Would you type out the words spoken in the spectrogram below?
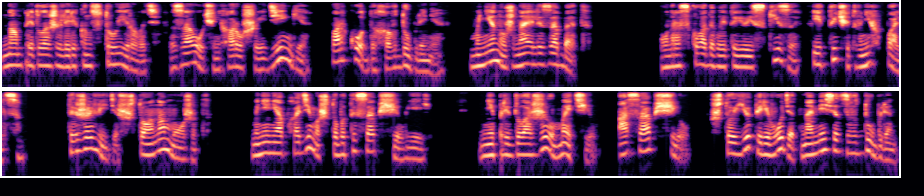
Нам предложили реконструировать за очень хорошие деньги парк отдыха в Дублине. Мне нужна Элизабет. Он раскладывает ее эскизы и тычет в них пальцем. Ты же видишь, что она может. Мне необходимо, чтобы ты сообщил ей. Не предложил Мэтью, а сообщил, что ее переводят на месяц в Дублин.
